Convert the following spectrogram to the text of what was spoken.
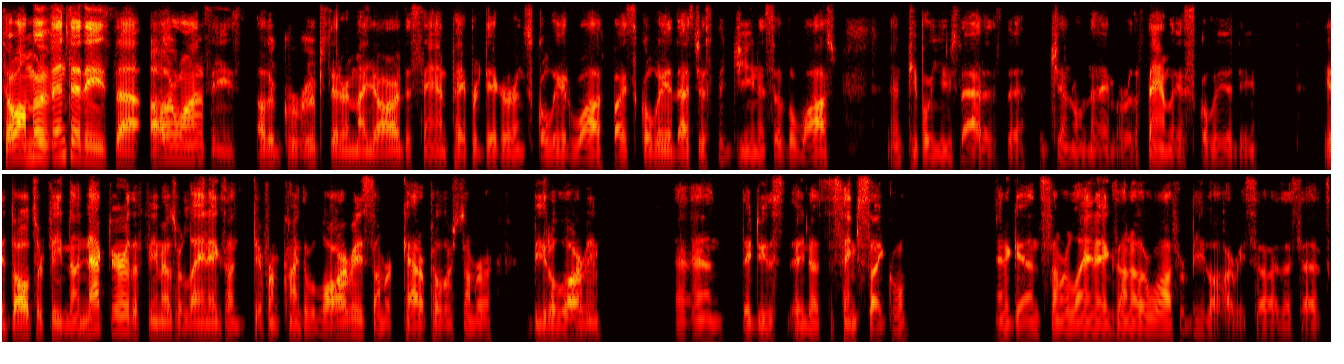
So I'll move into these uh, other ones, these other groups that are in my yard, the sandpaper digger and scoliid wasp. By scoliid, that's just the genus of the wasp and people use that as the, the general name or the family of Scoliidae. The adults are feeding on nectar. The females are laying eggs on different kinds of larvae. Some are caterpillars, some are beetle larvae, and they do this. You know, it's the same cycle. And again, some are laying eggs on other wasp or bee larvae. So as I said, it's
